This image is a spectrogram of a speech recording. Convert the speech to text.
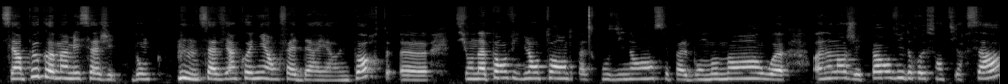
C'est un peu comme un messager. Donc, ça vient cogner en fait derrière une porte. Euh, si on n'a pas envie de l'entendre parce qu'on se dit non, c'est pas le bon moment ou euh, oh non non, j'ai pas envie de ressentir ça,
